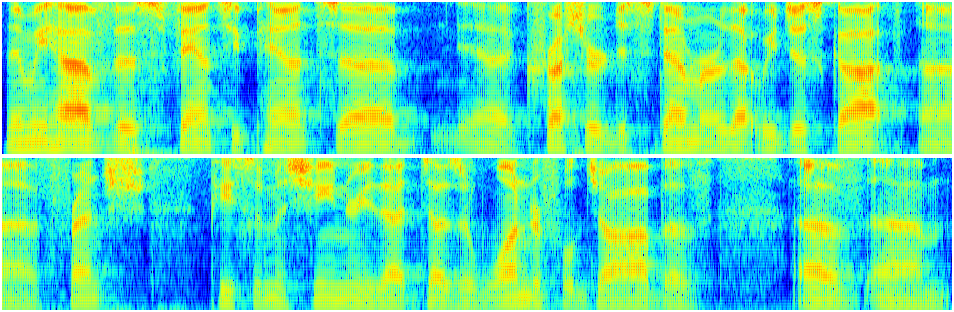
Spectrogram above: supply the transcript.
Then we have this fancy pants uh, uh, crusher destemmer that we just got, uh, French piece of machinery that does a wonderful job of of um,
